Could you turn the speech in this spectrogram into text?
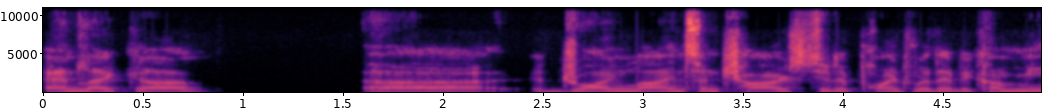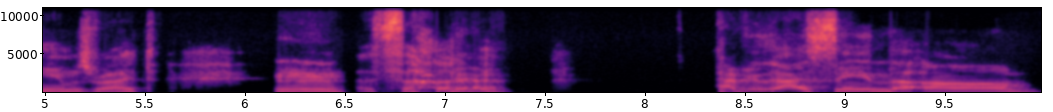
and like uh, uh, drawing lines and charts to the point where they become memes, right? Mm. So yeah. Have you guys seen the um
